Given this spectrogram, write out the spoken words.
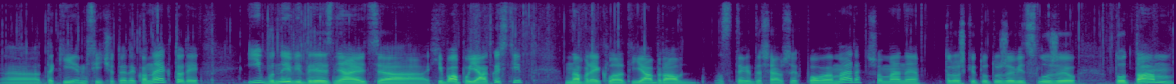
е, такі MC4 конектори, і вони відрізняються хіба по якості. Наприклад, я брав з тих дешевших ВМР, що в мене трошки тут уже відслужив, то там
